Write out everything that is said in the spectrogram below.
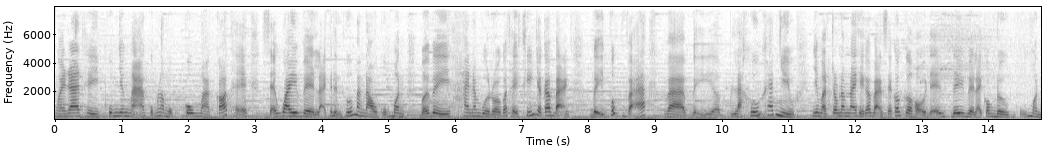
Ngoài ra thì cung nhân mã cũng là một cung mà có thể sẽ quay về lại cái định hướng ban đầu của mình. Bởi vì hai năm vừa rồi có thể khiến cho các bạn bị vất vả và bị ờ, lạc hướng khá nhiều. Nhưng mà trong năm nay thì các bạn sẽ có cơ hội để đi về lại con đường của mình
